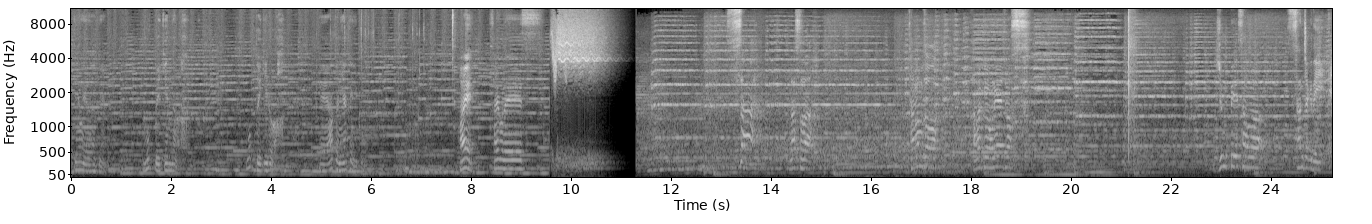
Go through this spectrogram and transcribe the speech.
券を400円。もっといけんな。もっといけるわ。えー、あと200円いこう。はい最後です。さあラストだ。頼むぞ。花君お願いします。順平さんは3着でいい。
